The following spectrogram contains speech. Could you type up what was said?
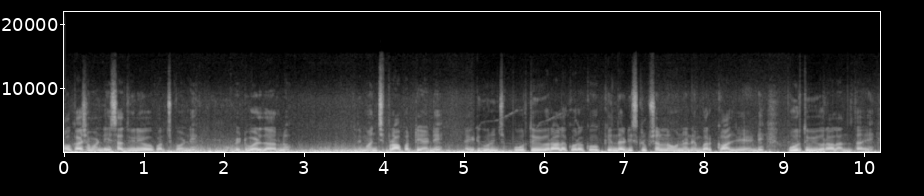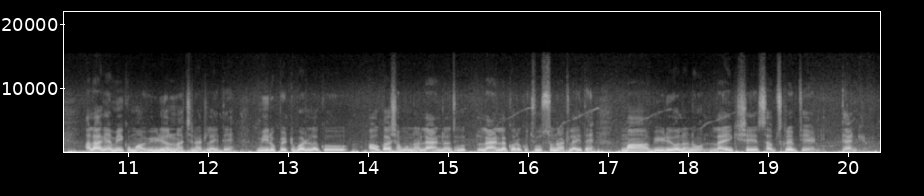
అవకాశం అండి. సద్వినియోగపరచుకోండి పెట్టుబడిదారులు. ఇది మంచి ప్రాపర్టీ అండి. లైట్ గురించి పూర్తి వివరాల కొరకు కింద డిస్క్రిప్షన్లో ఉన్న నెంబర్కి కాల్ చేయండి. పూర్తి వివరాలు అందుతాయి. అలాగే మీకు మా వీడియోలు నచ్చినట్లయితే మీరు పెట్టుబడులకు అవకాశం ఉన్న ల్యాండ్ల చూ- ల్యాండ్ల కొరకు చూస్తున్నట్లయితే మా వీడియోలను లైక్ షేర్ సబ్స్క్రైబ్ చేయండి. Thank you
